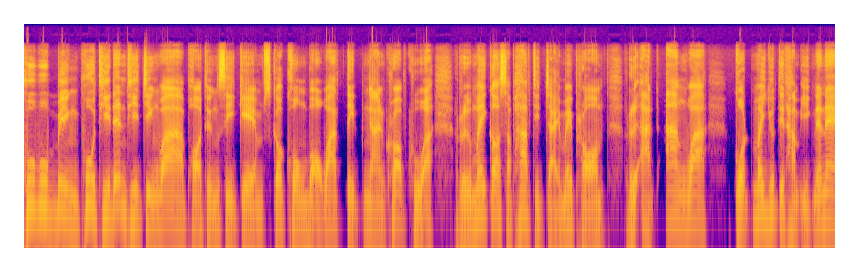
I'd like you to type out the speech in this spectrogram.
ผู้บูบิงผู้ทีเด่นทีจริงว่าพอถึงซีเกมส์ก็คงบอกว่าติดงานครอบครัว หรือไม่ก็สภาพจิตใจไม่พร้อม หรืออาจอ้างว่ากฎไม่ยุติธรรมอีกแน่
